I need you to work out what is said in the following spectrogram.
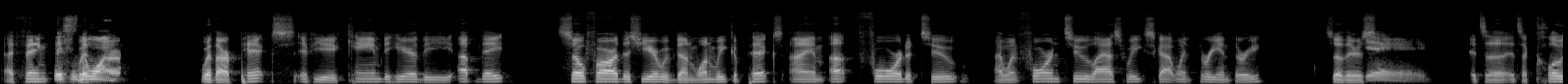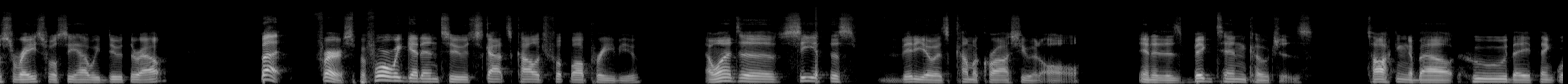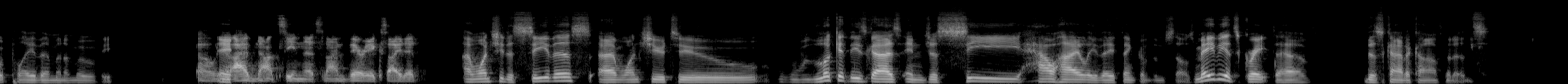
I think this is the one. Our, with our picks. If you came to hear the update so far this year, we've done one week of picks. I am up four to two. I went four and two last week. Scott went three and three. So there's Yay. it's a it's a close race. We'll see how we do throughout. But first, before we get into Scott's college football preview, I wanted to see if this video has come across you at all. And it is Big Ten coaches talking about who they think would play them in a movie. Oh, And- I have not seen this, and I'm very excited. I want you to see this. I want you to look at these guys and just see how highly they think of themselves. Maybe it's great to have this kind of confidence,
